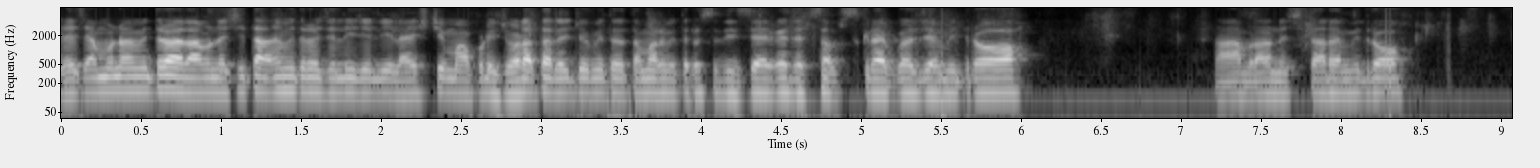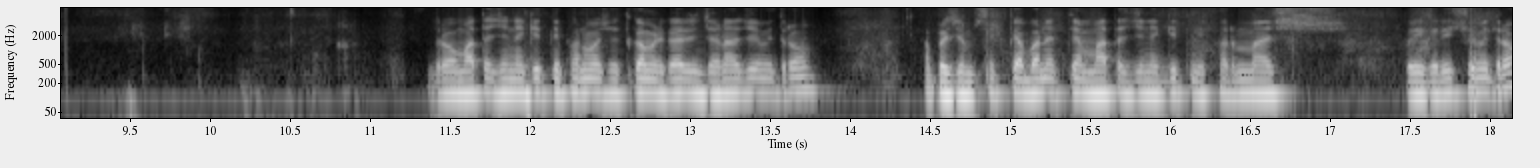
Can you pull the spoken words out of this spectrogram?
જય ચામુંડા મિત્રો રામને સીતા મિત્રો જલ્દી જલ્દી લાઈવ સ્ટ્રીમ આપણી જોડાતા રહેજો મિત્રો તમારા મિત્રો સુધી શેર કરજો સબસ્ક્રાઇબ કરજો મિત્રો રામ રામ ને સીતારામ મિત્રો મિત્રો માતાજીના ગીતની ફરમાશ કમેન્ટ કરીને જણાવજો મિત્રો આપણે જેમ શક્ય બને તેમ માતાજીના ગીતની ફરમાશ પૂરી કરીશું મિત્રો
